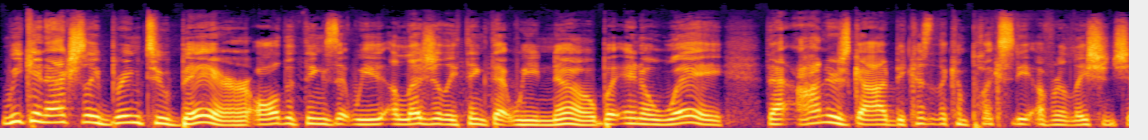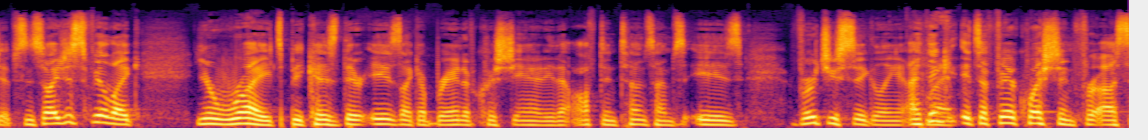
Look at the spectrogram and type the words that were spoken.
we can actually bring to bear all the things that we allegedly think that we know, but in a way that honors God because of the complexity of relationships. And so I just feel like you're right because there is like a brand of Christianity that often sometimes is virtue signaling. I think Right. it's a fair question for us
